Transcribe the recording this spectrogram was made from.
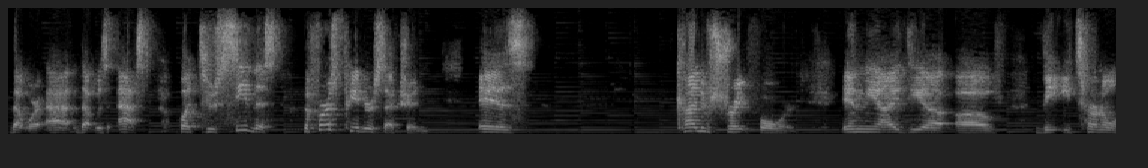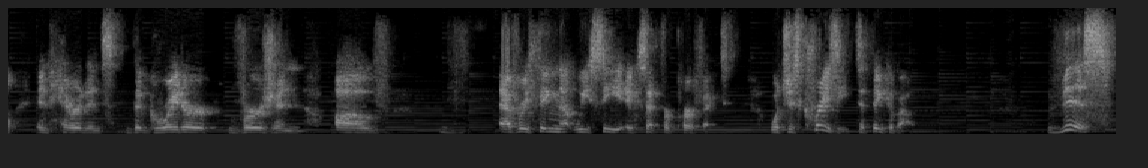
that were at, that was asked, but to see this, the first Peter section is kind of straightforward in the idea of the eternal inheritance, the greater version of everything that we see except for perfect, which is crazy to think about. This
